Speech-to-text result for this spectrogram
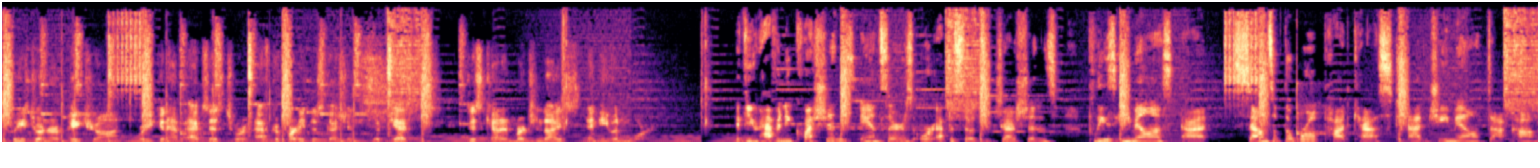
please join our Patreon, where you can have access to our after party discussions with guests, discounted merchandise, and even more. If you have any questions, answers, or episode suggestions, please email us at soundsoftheworldpodcast at gmail.com.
